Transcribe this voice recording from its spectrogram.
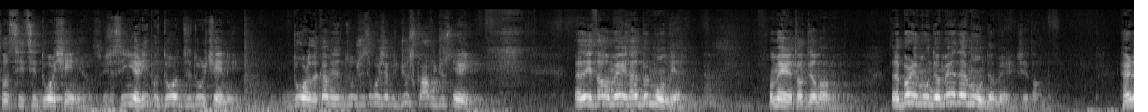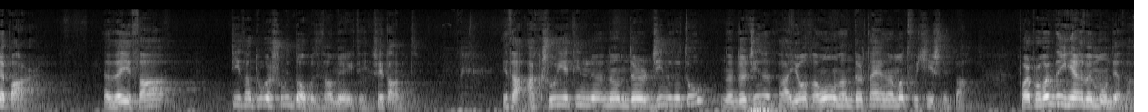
thotë si si duar qeni, thotë. Ishte si njeri, po duart si duar qeni. Duar dhe këmbë dukeshin sikur ishte gjysmë kafshë, gjysmë njeri. Edhe i tha Omerit, hajde bëjmë mundje. Omerit radijallahu anhu. Dhe bëri mundje Omeri dhe e mundi Omeri shejtanin. Herën e parë. Dhe i tha Ti tha dukesh shumë i dobët, i tha Omeri këtij, shejtanit. I tha, a kështu je ti në, në ndër gjindet e tu? Në ndër gjindet, tha, jo, tha, unë, tha, ndër ta jam nga më të fuqishmit, tha. Po e provojmë dhe njëherë dhe më mund, tha.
